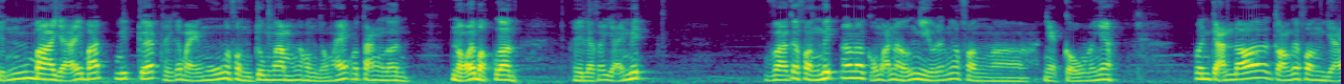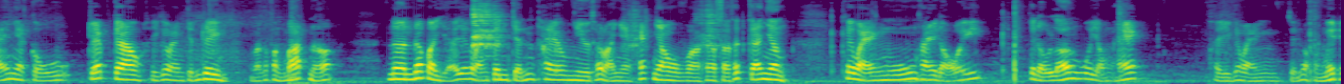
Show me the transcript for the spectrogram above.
chỉnh ba giải bass mid trap thì các bạn muốn cái phần trung âm cái phần giọng hát nó tăng lên nổi bật lên thì là cái giải mid. Và cái phần mid nó nó cũng ảnh hưởng nhiều đến cái phần uh, nhạc cụ nữa nha bên cạnh đó, còn cái phần giải nhạc cụ trép cao thì các bạn chỉnh riêng và cái phần bass nữa. Nên rất là dễ cho các bạn tinh chỉnh theo nhiều thể loại nhạc khác nhau và theo sở thích cá nhân. Các bạn muốn thay đổi cái độ lớn của giọng hát thì các bạn chỉnh vào phần mid.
